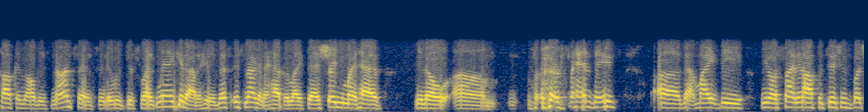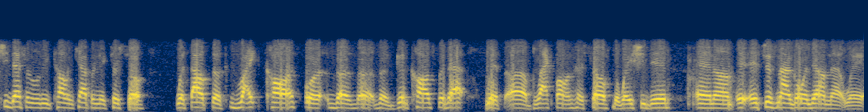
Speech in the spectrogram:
talking all this nonsense, and it was just like, man, get out of here. That's it's not gonna happen like that. Sure, you might have, you know, um, her fan base uh, that might be, you know, signing off petitions, but she definitely Colin Kaepernick herself without the right cause or the the, the good cause for that with uh, blackballing herself the way she did and um, it, it's just not going down that way.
